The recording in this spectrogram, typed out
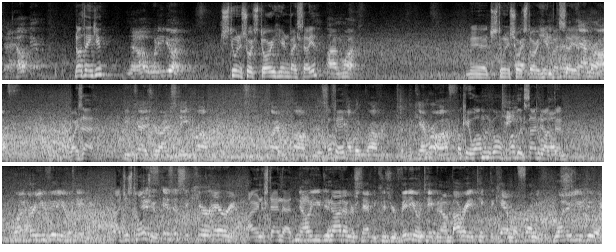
Can I help you? No, thank you. No, what are you doing? Just doing a short story here in Visalia. On what? Yeah, just doing a short story here in Turn the Visalia. camera off Why is that? because you're on state property. This is private property. This Okay. is public property. Turn the camera off. Okay, well, I'm gonna go on Take- public sidewalk no. then. What are you videotaping? I just told this you. This is a secure area. I understand that. No, you do not understand because you're videotaping. I'm about ready to take the camera from you. What are you doing?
